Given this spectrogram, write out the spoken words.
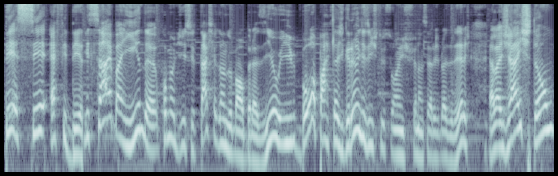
TCFD. E saiba ainda, como eu disse, está chegando ao Brasil e boa parte das grandes instituições financeiras brasileiras, elas já estão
